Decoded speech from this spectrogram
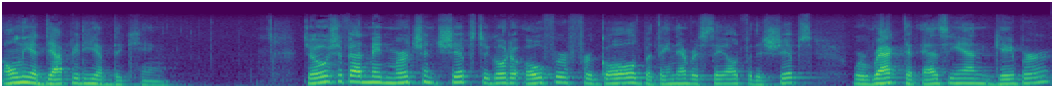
only a deputy of the king. Jehoshaphat made merchant ships to go to Ophir for gold, but they never sailed, for the ships were wrecked at Ezion Geber.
